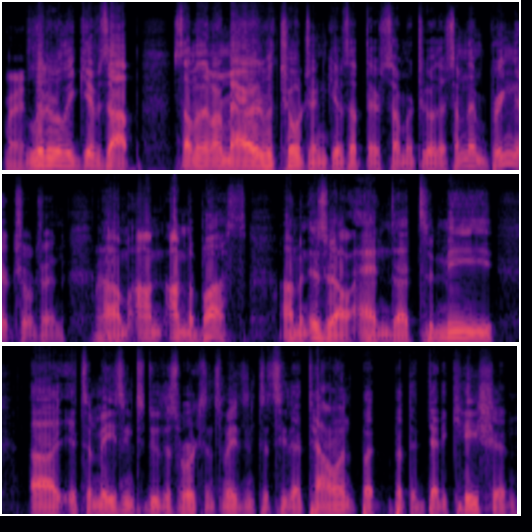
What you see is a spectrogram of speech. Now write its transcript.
Right. literally gives up. Some of them are married with children, gives up their summer to go there. Some of them bring their children um, on on the bus um, in Israel. And uh, to me, uh, it's amazing to do this work. and It's amazing to see that talent, but but the dedication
